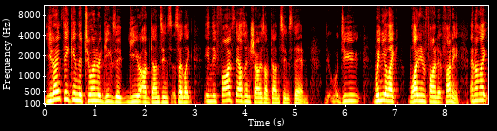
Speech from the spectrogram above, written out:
You don't think in the 200 gigs a year I've done since, so like in the 5,000 shows I've done since then, do you, when you're like, why didn't you find it funny? And I'm like,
